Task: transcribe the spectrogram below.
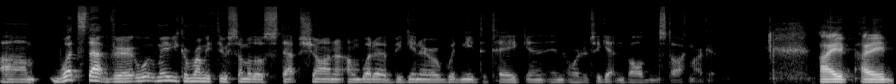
um, what's that very? Maybe you can run me through some of those steps, Sean, on what a beginner would need to take in, in order to get involved in the stock market. I I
